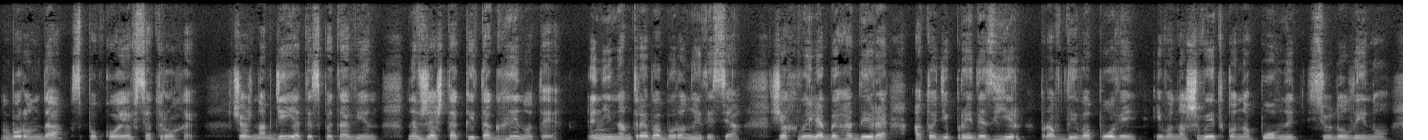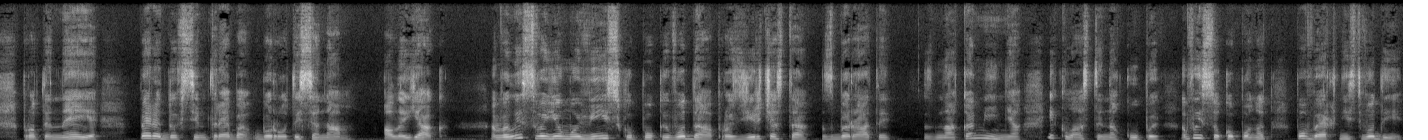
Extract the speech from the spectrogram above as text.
Борунда спокоївся трохи. Що ж нам діяти? спитав він. Невже ж таки так гинути? Ні, нам треба боронитися. Що хвиля бегадире, а тоді прийде з гір правдива повінь, і вона швидко наповнить цю долину. Проти неї передовсім треба боротися нам. Але як? Вели своєму війську, поки вода прозірчаста, збирати на каміння і класти на купи високо понад поверхність води.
